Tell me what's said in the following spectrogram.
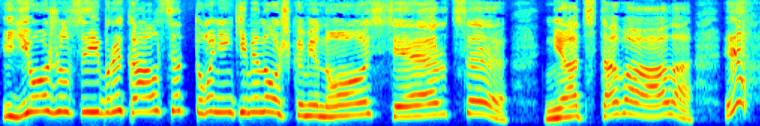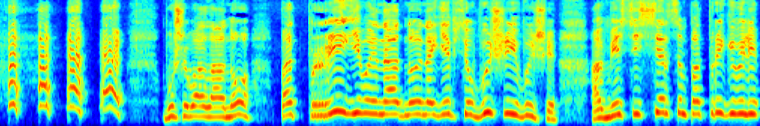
ежился и брыкался тоненькими ножками, но сердце не отставало. «Эх-эх-эх-эх!» Бушевало оно, подпрыгивая на одной ноге все выше и выше, а вместе с сердцем подпрыгивали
